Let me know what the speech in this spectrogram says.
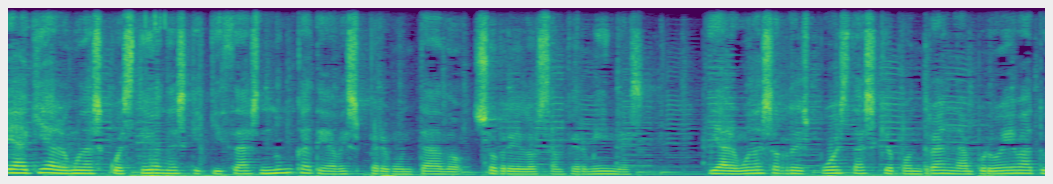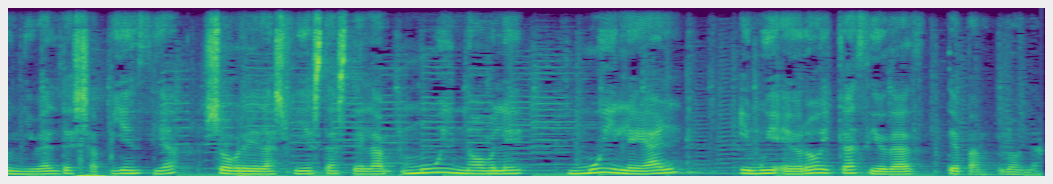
？He aquí algunas cuestiones que quizás nunca te habéis preguntado sobre los Sanfermines y algunas respuestas que pondrán a prueba tu nivel de sapiencia sobre las fiestas de la muy noble, muy leal y muy heroica ciudad de Pamplona.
